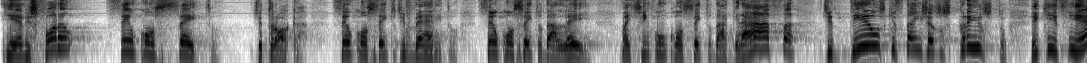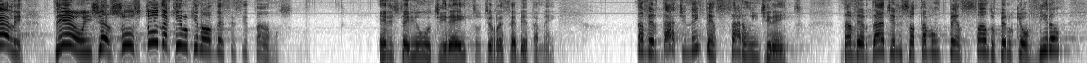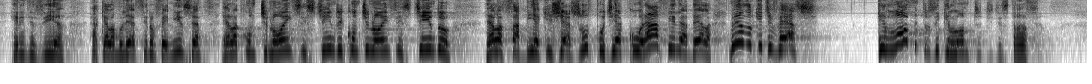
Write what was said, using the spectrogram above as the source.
E eles foram sem o conceito de troca, sem o conceito de mérito, sem o conceito da lei, mas sim com o conceito da graça de Deus que está em Jesus Cristo, e que se Ele deu em Jesus tudo aquilo que nós necessitamos, eles teriam o direito de receber também. Na verdade, nem pensaram em direito. Na verdade, eles só estavam pensando pelo que ouviram. Ele dizia, aquela mulher cirofenícia, ela continuou insistindo e continuou insistindo. Ela sabia que Jesus podia curar a filha dela, mesmo que tivesse quilômetros e quilômetros de distância.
